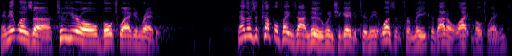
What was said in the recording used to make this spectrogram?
And it was a two year old Volkswagen Rabbit. Now, there's a couple things I knew when she gave it to me. It wasn't for me because I don't like Volkswagens.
